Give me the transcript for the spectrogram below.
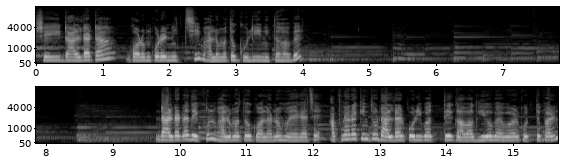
সেই ডালডাটা গরম করে নিচ্ছি ভালো মতো গুলিয়ে নিতে হবে। ডালডাটা দেখুন, ভালো মতো গলানো হয়ে গেছে। আপনারা কিন্তু ডালডার পরিবর্তে গাওয়া ঘিও ব্যবহার করতে পারেন,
